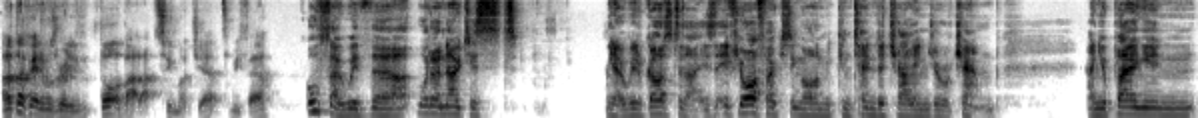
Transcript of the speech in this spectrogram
And I don't think anyone's really thought about that too much yet, to be fair. Also, with uh, what I noticed, you know, with regards to that, is that if you are focusing on contender, challenger, or champ, and you're playing in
